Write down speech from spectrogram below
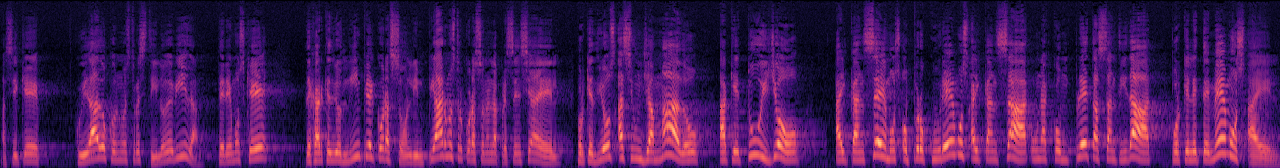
Así que cuidado con nuestro estilo de vida. Tenemos que dejar que Dios limpie el corazón, limpiar nuestro corazón en la presencia de Él porque Dios hace un llamado a que tú y yo alcancemos o procuremos alcanzar una completa santidad porque le tememos a Él.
